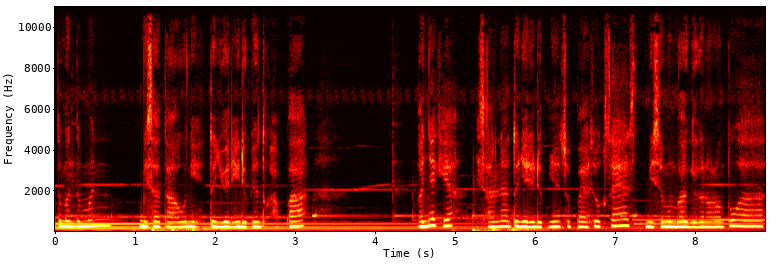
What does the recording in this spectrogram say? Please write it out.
teman-teman bisa tahu nih tujuan hidupnya untuk apa. Banyak ya misalnya tujuan hidupnya supaya sukses bisa membahagiakan orang tua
